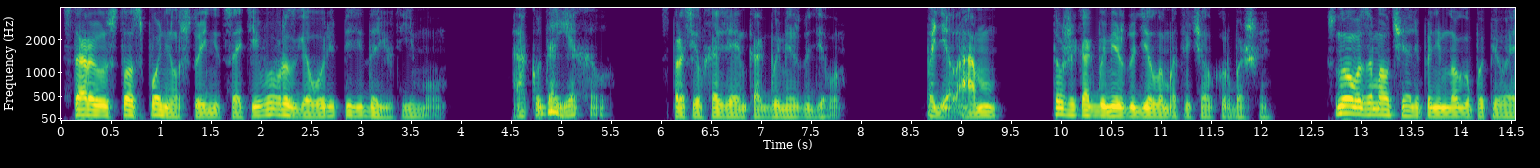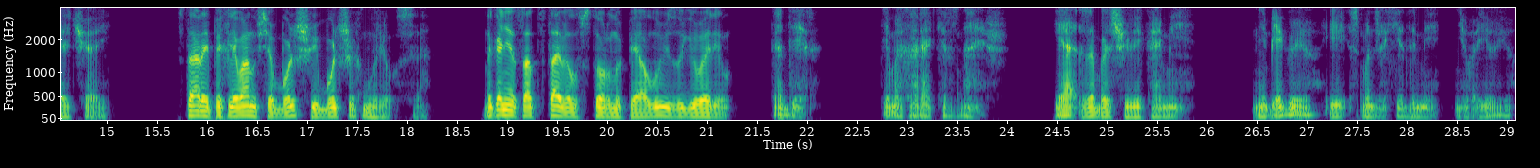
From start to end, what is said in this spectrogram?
старый Устос понял, что инициативу в разговоре передают ему. — А куда ехал? — спросил хозяин как бы между делом. По делам. Тоже как бы между делом отвечал Курбаши. Снова замолчали, понемногу попивая чай. Старый пехлеван все больше и больше хмурился. Наконец отставил в сторону пиалу и заговорил. — Кадыр, Ты мой характер знаешь. Я за большевиками не бегаю и с маджахедами не воюю.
